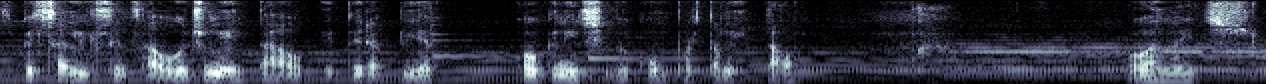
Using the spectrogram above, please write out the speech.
especialista em saúde mental e terapia cognitivo comportamental. Boa noite.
